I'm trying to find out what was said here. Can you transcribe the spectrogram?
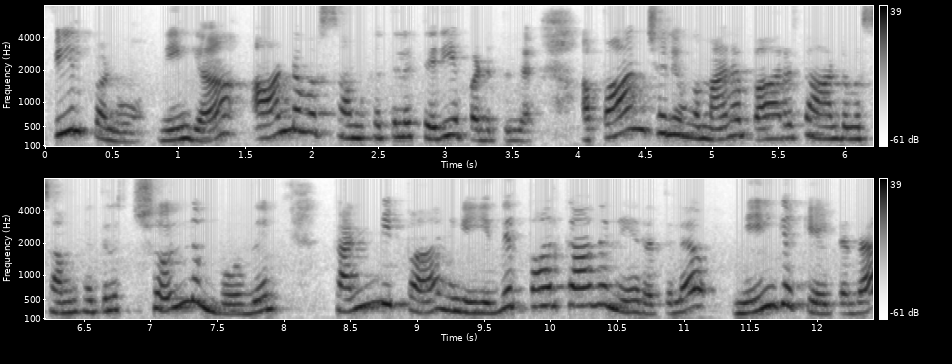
ஃபீல் பண்ணுவோம். நீங்க ஆண்டவர் சமூகத்துல தெரியப்படுத்துங்க. அப்பான்னு சொல்லி உங்க மன பாரத்தை ஆண்டவர் சமூகத்துல சொல்லும்போது கண்டிப்பா நீங்க எதிர்பார்க்காத நேரத்துல நீங்க கேட்டதா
